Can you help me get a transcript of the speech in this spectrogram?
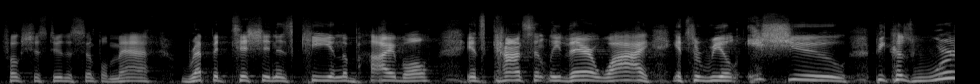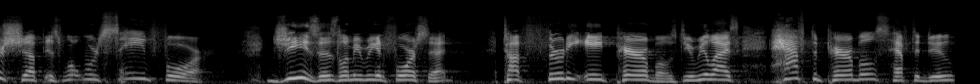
Folks, just do the simple math. Repetition is key in the Bible. It's constantly there. Why? It's a real issue because worship is what we're saved for. Jesus, let me reinforce it, taught 38 parables. Do you realize half the parables have to do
